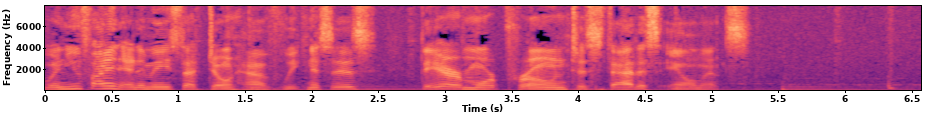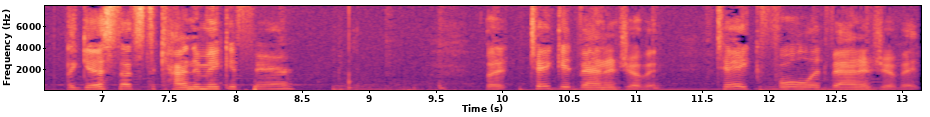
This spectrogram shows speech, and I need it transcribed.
When you find enemies that don't have weaknesses, they are more prone to status ailments. I guess that's to kind of make it fair. But take advantage of it. Take full advantage of it.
